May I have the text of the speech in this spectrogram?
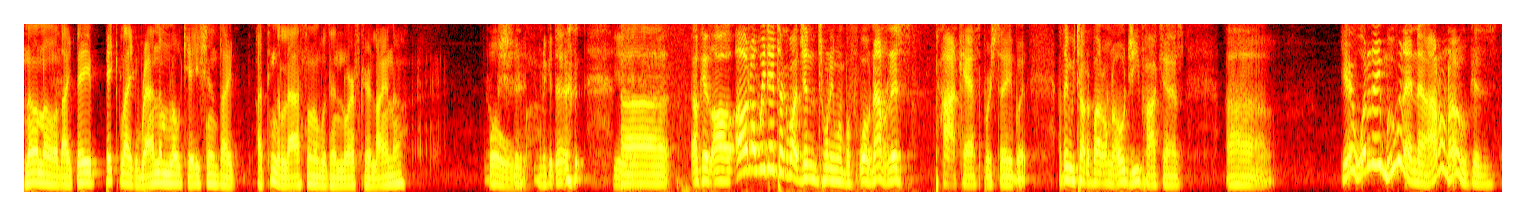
No, no, like they pick like random locations. Like I think the last one was in North Carolina. Whoa. Shit. I'm gonna get that? Yeah. Uh, okay. Oh, oh, no, we did talk about Agenda 21 before. Well, not on this podcast per se, but I think we talked about on the OG podcast. Uh, yeah, what are they moving at now? I don't know because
